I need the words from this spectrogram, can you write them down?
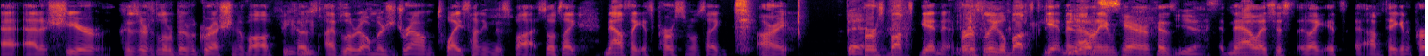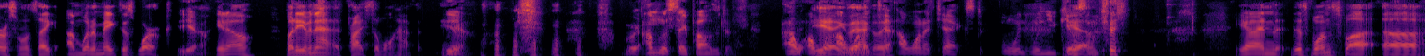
at, at, a sheer because there's a little bit of aggression involved because mm-hmm. I've literally almost drowned twice hunting this spot. So it's like now it's like it's personal. It's like, all right, Bet. First buck's getting it. First legal buck's getting it. Yes. I don't even care because yes. now it's just like it's. I'm taking it personal. It's like I'm going to make this work. Yeah. You know, but even that, it probably still won't happen. Yeah. I'm going to stay positive. I, I, yeah, I exactly. Want I want to text when when you kill yeah. something. yeah, and this one spot, uh,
